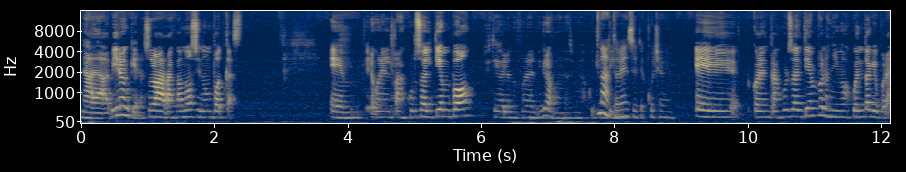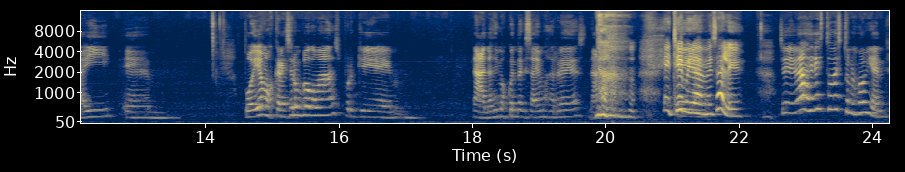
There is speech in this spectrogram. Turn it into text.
nada, vieron que nosotros arrancamos haciendo un podcast. Em, pero con el transcurso del tiempo, estoy hablando fuera del micrófono, no se me escucha. No, está bien, se te escucha bien. Eh, con el transcurso del tiempo nos dimos cuenta que por ahí em, podíamos crecer un poco más porque em, nada, nos dimos cuenta que sabemos de redes. Nada. Eh, che, Eh, mira, me sale. Che, ah, esto, esto nos va bien.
